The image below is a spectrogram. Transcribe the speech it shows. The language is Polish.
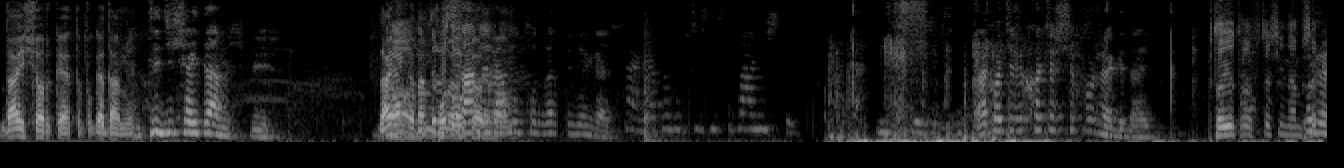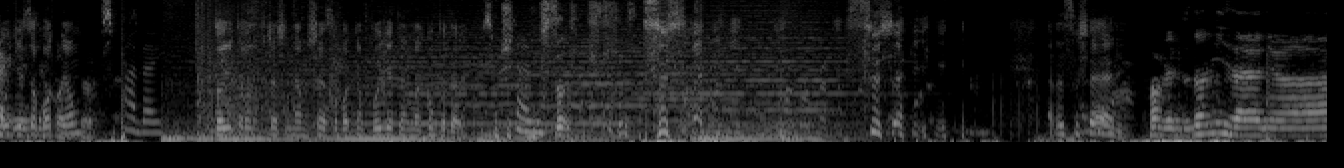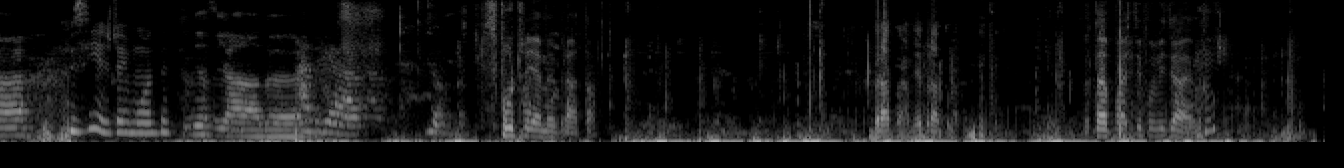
Daj siorkę, to pogadamy. Ty dzisiaj tam śpisz. Daj, No, pogadamy Jutro z poza wstanę siorką. rano, co od razu idzie grać. Tak, ja będę wcześniej wstawała niż ty. A chociaż, chociaż się pożegnaj. Kto jutro wcześniej na mszę Pożegnaj pójdzie się, sobotnią, chłopcu. Spadaj. kto jutro wcześniej na mszę sobotnią pójdzie, ten ma komputer. Słyszeli. Co? Słyszeli! Słyszeli! Ale słyszeli. Powiedz do widzenia. Zjeżdżaj młody. Nie zjadę. Współczujemy brata. Brata, nie bratu. No to właśnie powiedziałem.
